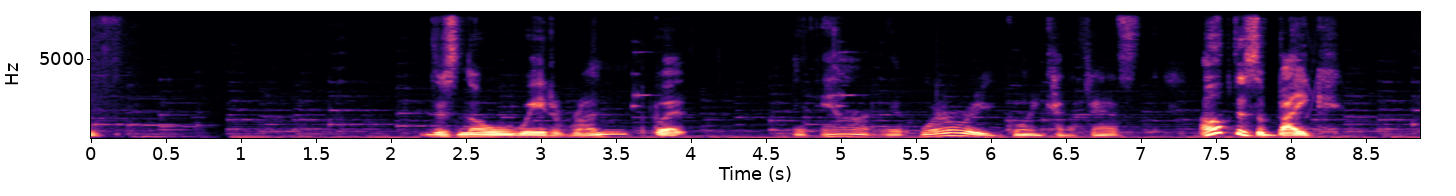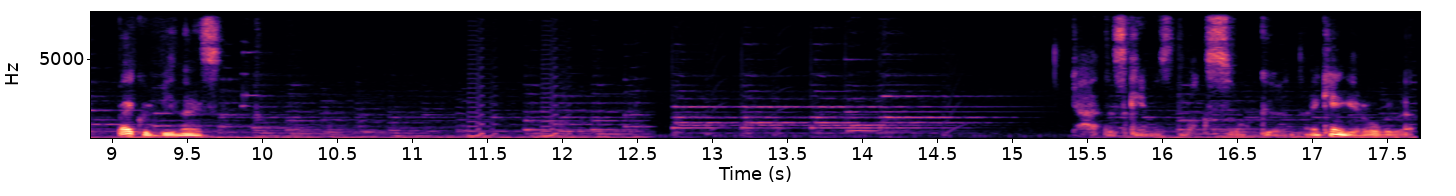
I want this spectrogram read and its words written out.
Oof. There's no way to run, but You know, we're already going kind of fast. I hope there's a bike. Bike would be nice. God, this game is, looks so good. I can't get over that.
